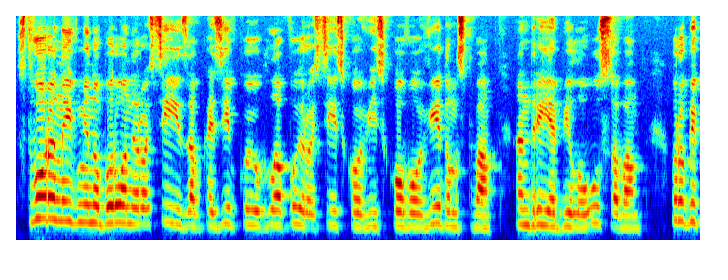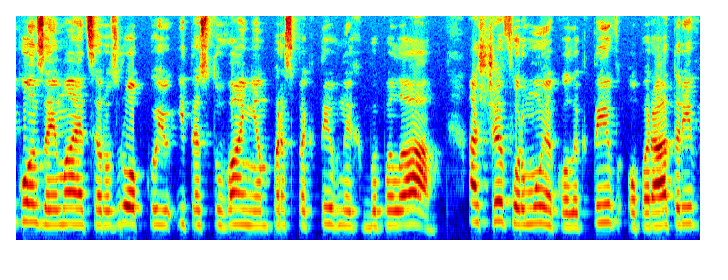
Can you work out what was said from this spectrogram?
Створений в Міноборони Росії за вказівкою глави російського військового відомства Андрія Білоусова. Рубікон займається розробкою і тестуванням перспективних БПЛА, а ще формує колектив операторів,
